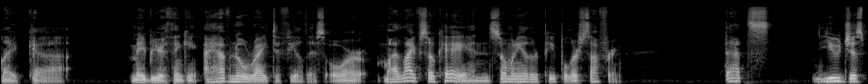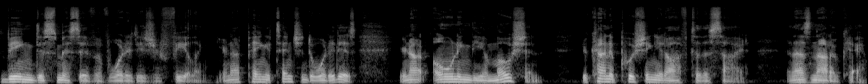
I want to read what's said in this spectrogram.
like uh, maybe you're thinking, I have no right to feel this, or my life's okay and so many other people are suffering. That's you just being dismissive of what it is you're feeling. You're not paying attention to what it is. You're not owning the emotion. You're kind of pushing it off to the side, and that's not okay.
